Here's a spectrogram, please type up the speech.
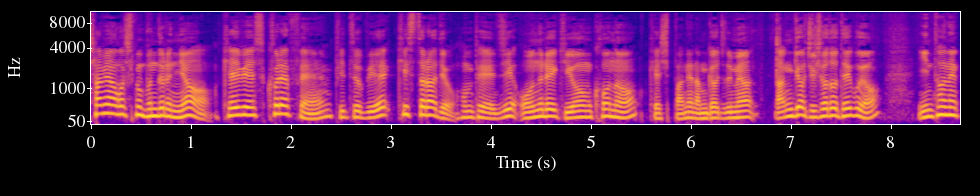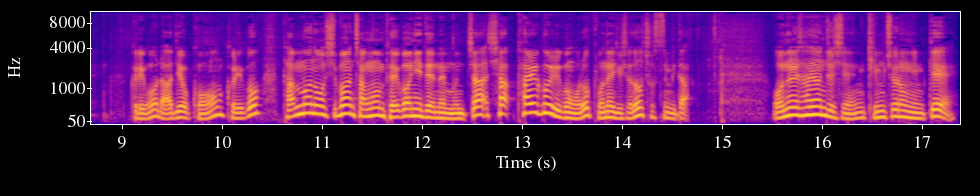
참여하고 싶은 분들은요. KBS 쿨 FM BTOB의 키스 더 라디오 홈페이지 오늘의 귀여움 코너 게시판에 남겨주면 남겨주셔도 되고요. 인터넷 그리고 라디오 콩 그리고 단문 50원, 장문 100원이 되는 문자 샵 8910으로 보내 주셔도 좋습니다. 오늘 사연 주신 김초롱 님께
